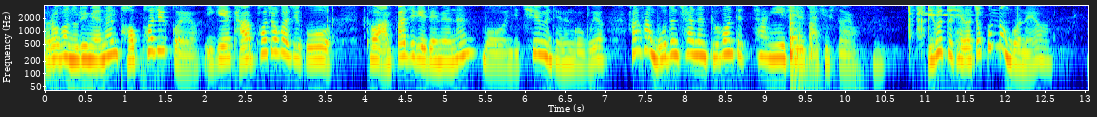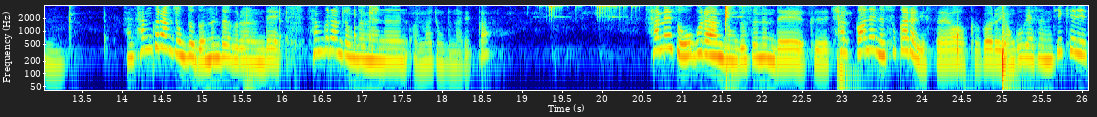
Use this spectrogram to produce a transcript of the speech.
여러 번 우리면은 더 퍼질 거예요. 이게 다 퍼져가지고 더 안 빠지게 되면은 뭐 이제 치우면 되는 거고요. 항상 모든 차는 두 번째 창이 제일 맛있어요. 음. 이것도 제가 조금 넣은 거네요. 음. 한 3g 정도 넣는다 그러는데 3g 정도면은 얼마 정도나 될까? 3에서 5g 정도 쓰는데 그 차 꺼내는 숟가락 있어요. 그거를 영국에서는 티켓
